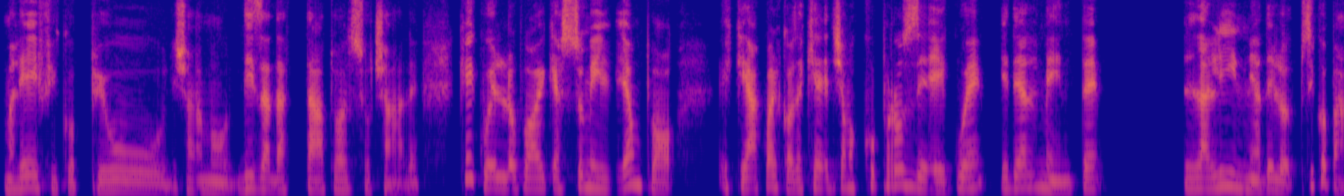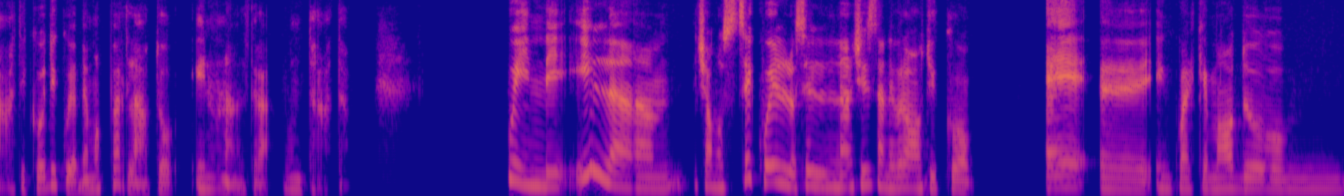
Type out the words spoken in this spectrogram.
malefico, più diciamo disadattato al sociale, che è quello poi che assomiglia un po' e che ha qualcosa che diciamo prosegue idealmente la linea dello psicopatico di cui abbiamo parlato in un'altra puntata. Quindi il, diciamo, se quello, se il narcisista nevrotico è eh, in qualche modo mh,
